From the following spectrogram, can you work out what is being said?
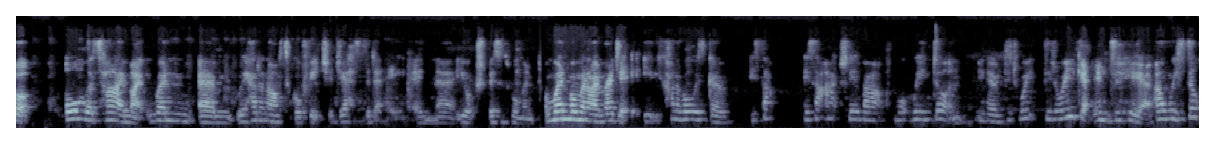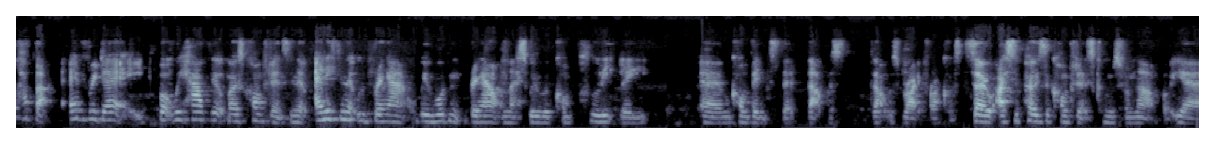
But all the time, like when um, we had an article featured yesterday in uh, Yorkshire Businesswoman, and when Mum and I read it, you kind of always go, "Is that is that actually about what we've done? You know, did we did we get into here? And we still have that every day, but we have the utmost confidence in that anything that we bring out, we wouldn't bring out unless we were completely um, convinced that that was that was right for our customers. So I suppose the confidence comes from that. But yeah,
